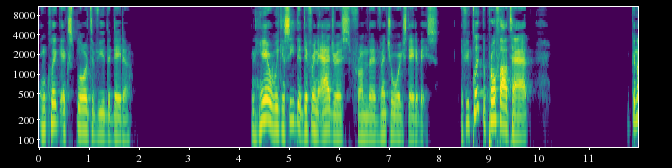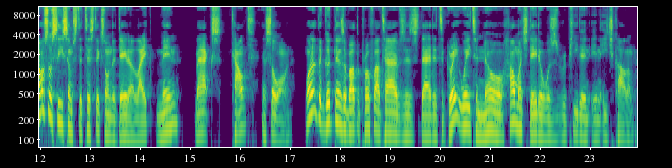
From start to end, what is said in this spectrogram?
and click explore to view the data. And here we can see the different address from the AdventureWorks database. If you click the profile tab, you can also see some statistics on the data like min, max, count, and so on. One of the good things about the profile tabs is that it's a great way to know how much data was repeated in each column.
